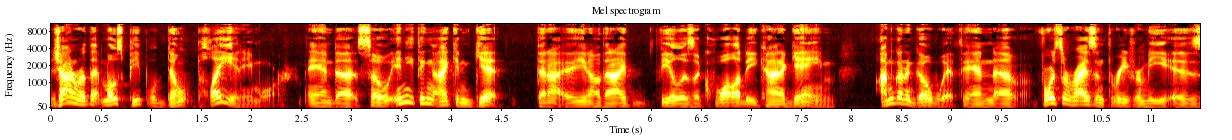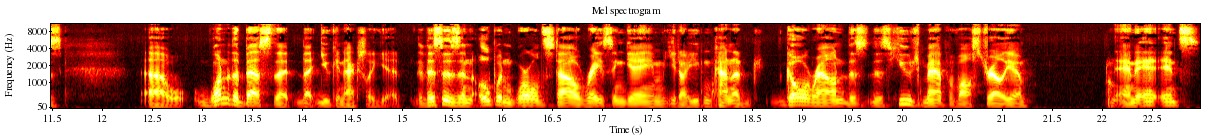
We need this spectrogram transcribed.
genre that most people don't play anymore and uh, so anything i can get that i you know that i feel is a quality kind of game i'm going to go with and uh, forza horizon 3 for me is uh, one of the best that that you can actually get. This is an open world style racing game. You know, you can kind of go around this this huge map of Australia, and it, it's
